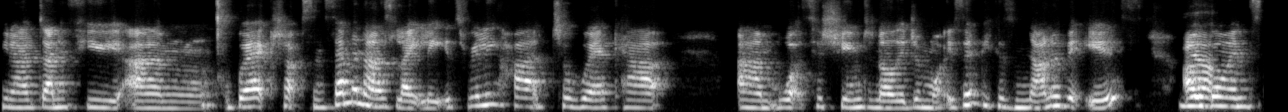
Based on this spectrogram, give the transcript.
you know, I've done a few um, workshops and seminars lately, it's really hard to work out um, what's assumed knowledge and what isn't because none of it is. Yeah. I'll go and say,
